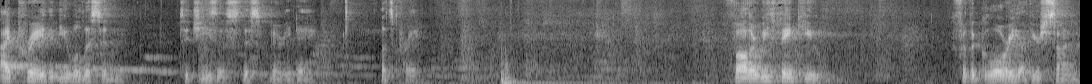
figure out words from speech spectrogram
I pray that you will listen to Jesus this very day. Let's pray. Father, we thank you for the glory of your Son.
